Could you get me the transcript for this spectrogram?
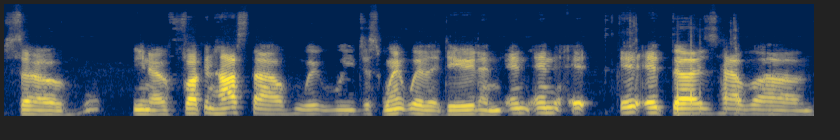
so you know, fucking hostile. We, we just went with it, dude. And and and it it, it does have um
